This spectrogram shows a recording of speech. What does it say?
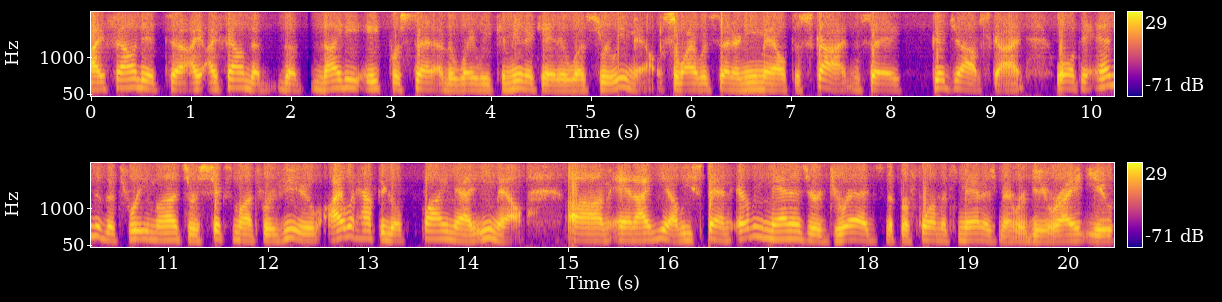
I found it. Uh, I, I found that the 98% of the way we communicated was through email. So I would send an email to Scott and say, "Good job, Scott." Well, at the end of the three months or six month review, I would have to go find that email. Um, and I, you know, we spend every manager dreads the performance management review, right? You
